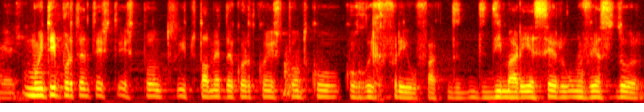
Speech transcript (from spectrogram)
mesmo. Muito importante este, este ponto, e totalmente de acordo com este ponto que o, que o Rui referiu, o facto de, de Di Maria ser um vencedor,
